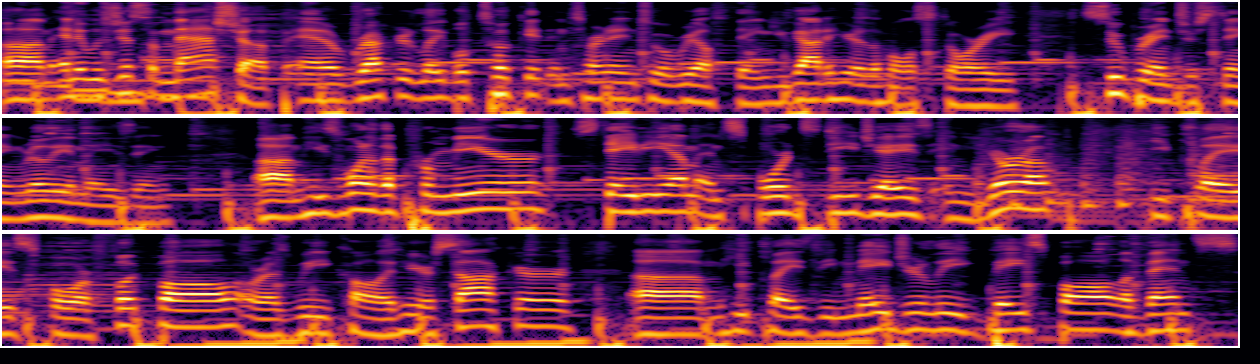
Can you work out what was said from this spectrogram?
Um, and it was just a mashup. And a record label took it and turned it into a real thing. You got to hear the whole story. Super interesting, really amazing. Um, he's one of the premier stadium and sports DJs in Europe. He plays for football, or as we call it here, soccer. Um, he plays the Major League Baseball events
